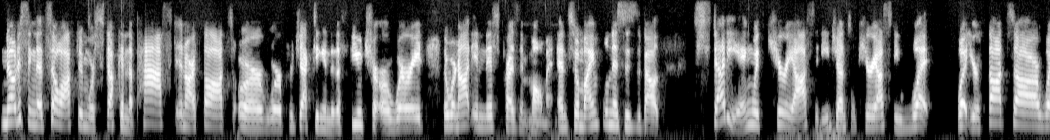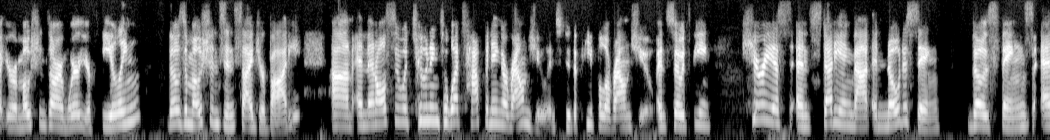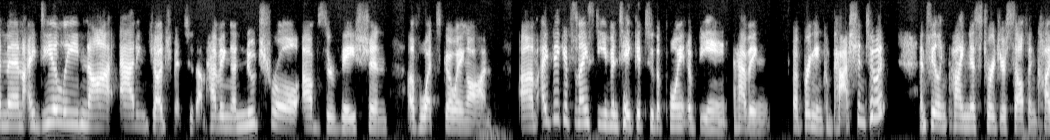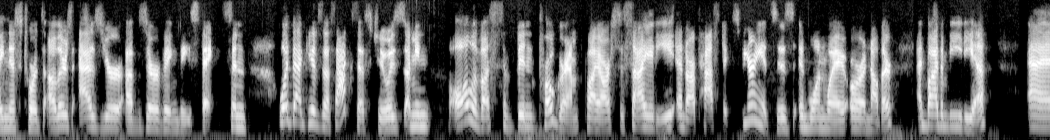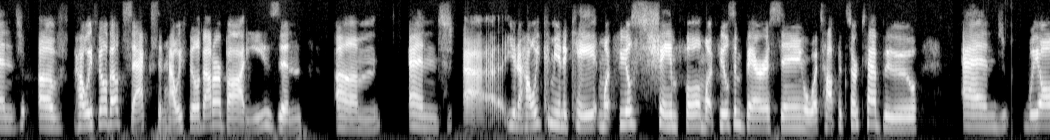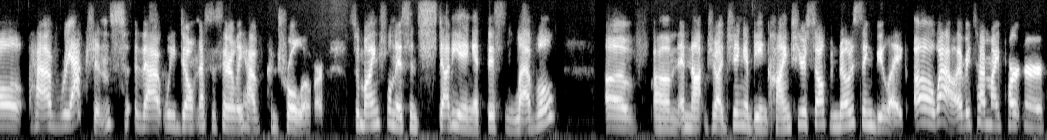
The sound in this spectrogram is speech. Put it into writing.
noticing that so often we're stuck in the past in our thoughts or we're projecting into the future or worried that we're not in this present moment. And so mindfulness is about studying with curiosity, gentle curiosity, what what your thoughts are, what your emotions are, and where you're feeling those emotions inside your body. Um, and then also attuning to what's happening around you and to the people around you. And so it's being curious and studying that and noticing those things and then ideally not adding judgment to them having a neutral observation of what's going on. Um, i think it's nice to even take it to the point of being having uh, bringing compassion to it and feeling kindness towards yourself and kindness towards others as you're observing these things. And what that gives us access to is i mean all of us have been programmed by our society and our past experiences in one way or another and by the media and of how we feel about sex and how we feel about our bodies and um, and uh, you know how we communicate and what feels shameful and what feels embarrassing or what topics are taboo. And we all have reactions that we don't necessarily have control over. So mindfulness and studying at this level of um, and not judging and being kind to yourself and noticing be like oh wow every time my partner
